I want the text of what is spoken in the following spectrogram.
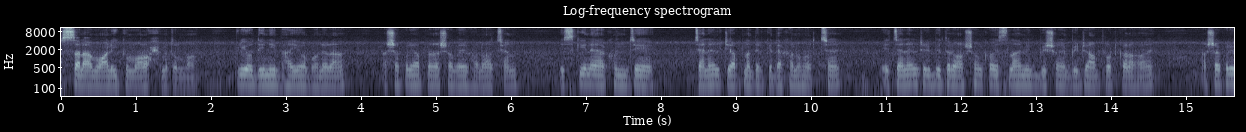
আসসালামু আলাইকুম রহমতুল্লাহ প্রিয় দিনী ভাই ও বোনেরা, আশা করি আপনারা সবাই ভালো আছেন। স্ক্রিনে এখন যে চ্যানেলটি আপনাদেরকে দেখানো হচ্ছে, এই চ্যানেলটির ভিতরে অসংখ্য ইসলামিক বিষয়ে ভিডিও আপলোড করা হয়। আশা করি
